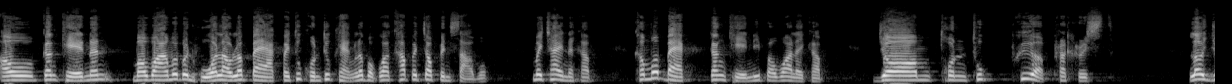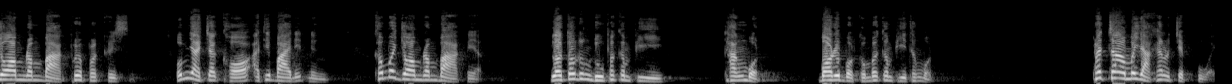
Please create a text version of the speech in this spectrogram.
เอากางเขนนั้น มาวางไว้บนหัวเราแล้วแบกไปทุกคนทุกแห่งแล้วบอกว่าข้าพเจ้าเป็นสาวก ไม่ใช่นะครับคำว่าแบกกางเขนนี้แปลว่าอะไรครับ ยอมทนทุกข์เพื่อพระคริสต์เรายอมลำบากเพื่อพระคริสต์ผมอยากจะขออธิบายนิดหนึ่งคำว่ายอมลำบากเนี่ยเราต้องต้องดูพระคัมภีร์ทั้งหมด บริบทของพระคัมภีร์ทั้งหมด พระเจ้าไม่อยากให้เราเจ็บป่วย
